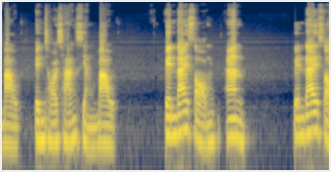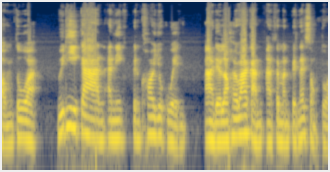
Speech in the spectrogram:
เบา เป็นชอช้างเสียงเบา เป็นได้สองอัน เป็นได้สองตัว วิธีการอันนี้เป็นข้อยกเว้น อ่าเดี๋ยวเราค่อยว่ากันอะแต่มันเป็นได้สองตัว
